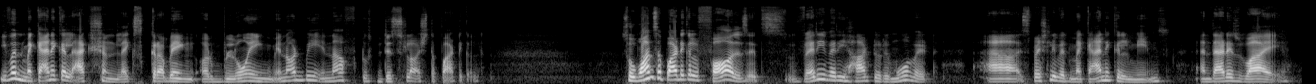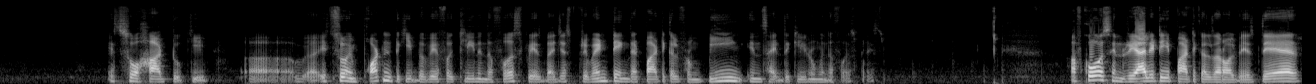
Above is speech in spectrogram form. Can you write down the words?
Even mechanical action like scrubbing or blowing may not be enough to dislodge the particle. So once a particle falls, it's very, very hard to remove it uh, especially with mechanical means and that is why it's so hard to keep uh, it's so important to keep the wafer clean in the first place by just preventing that particle from being inside the clean room in the first place. Of course, in reality particles are always there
